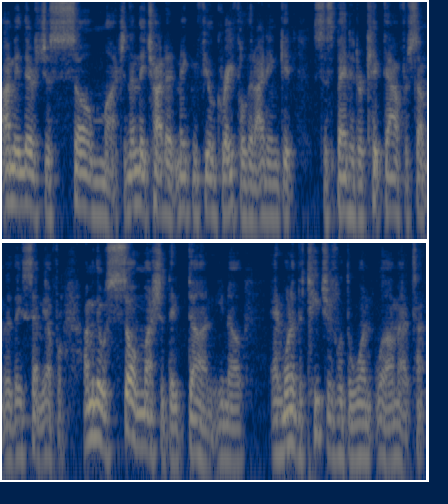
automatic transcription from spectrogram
I mean, there's just so much. And then they tried to make me feel grateful that I didn't get suspended or kicked out for something that they set me up for. I mean, there was so much that they've done, you know. And one of the teachers with the one, well, I'm out of time.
